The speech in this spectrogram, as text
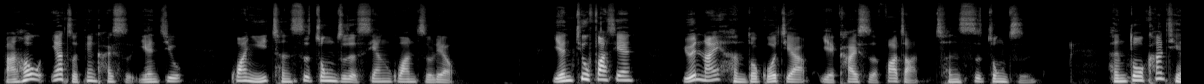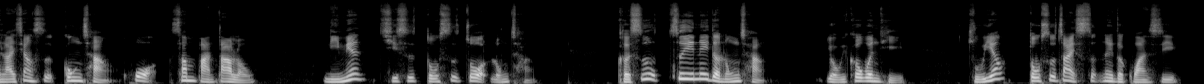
然后鸭子便开始研究关于城市种植的相关资料。研究发现，原来很多国家也开始发展城市种植，很多看起来像是工厂或上班大楼，里面其实都是做农场。可是这一类的农场有一个问题，主要都是在室内的关系。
